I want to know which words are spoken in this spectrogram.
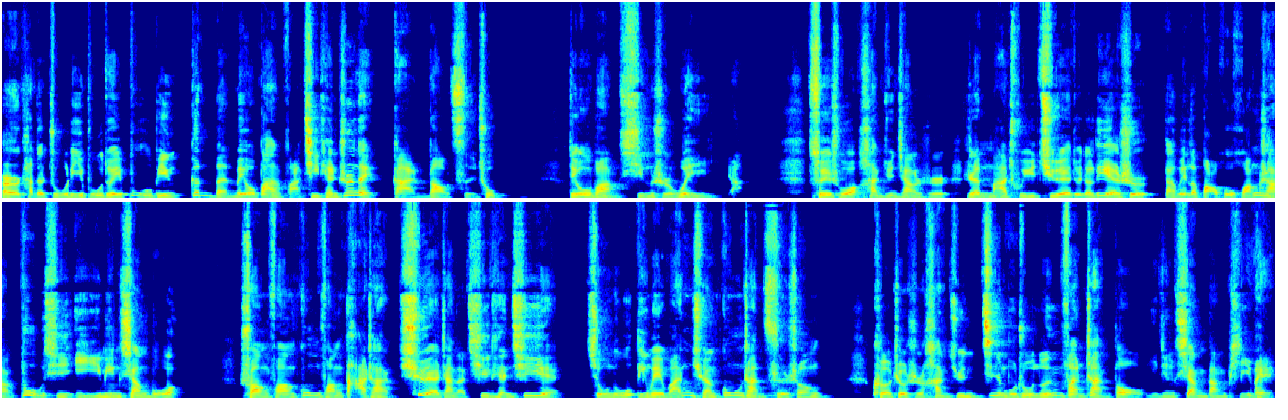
而他的主力部队步兵根本没有办法几天之内赶到此处。刘邦形势危矣呀！虽说汉军将士人马处于绝对的劣势，但为了保护皇上，不惜以命相搏。双方攻防大战，血战了七天七夜。匈奴并未完全攻占此城，可这时汉军禁不住轮番战斗，已经相当疲惫，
